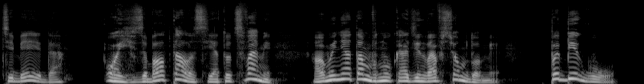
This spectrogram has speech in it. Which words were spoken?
тебе и да. Ой, заболталась я тут с вами, а у меня там внук один во всем доме. Побегу.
